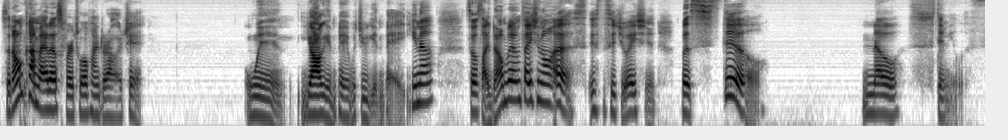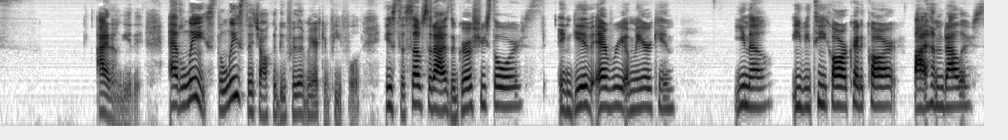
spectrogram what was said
So don't come at us for a $1,200 check when y'all getting paid what you getting paid, you know? So it's like, don't blame inflation on us, is the situation. But still, no stimulus. I don't get it. At least, the least that y'all could do for the American people is to subsidize the grocery stores and give every American, you know, EBT card, credit card, $500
